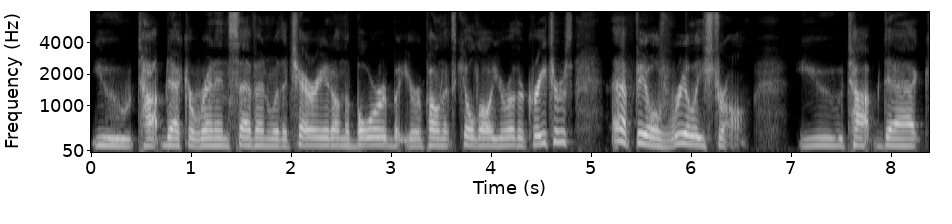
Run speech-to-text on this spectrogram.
You top deck a Wrenn and 7 with a chariot on the board, but your opponent's killed all your other creatures. That feels really strong. You top deck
